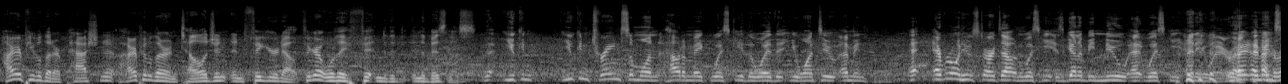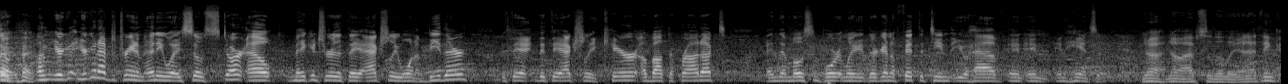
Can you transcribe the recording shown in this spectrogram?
hire people that are passionate, hire people that are intelligent, and figure it out. Figure out where they fit into the in the business. You can you can train someone how to make whiskey the way that you want to. I mean, everyone who starts out in whiskey is going to be new at whiskey anyway, right? right I mean, so right, right. I mean, you're, you're going to have to train them anyway. So start out making sure that they actually want to be there, that they that they actually care about the product, and then most importantly, they're going to fit the team that you have and, and enhance it. Yeah, no, absolutely. And I think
